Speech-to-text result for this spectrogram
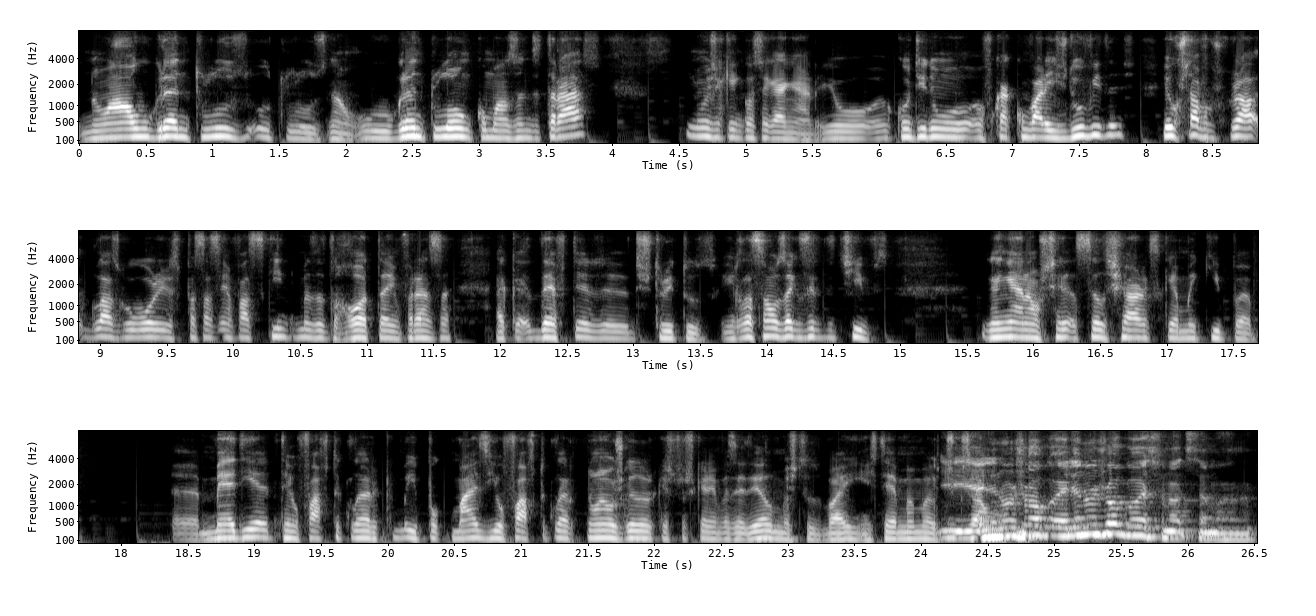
Não há o grande Toulouse, o Toulouse não, o grande Toulon como há uns anos atrás. Hoje é quem consegue ganhar. Eu continuo a ficar com várias dúvidas. Eu gostava que os Glasgow Warriors passassem a fase seguinte, mas a derrota em França deve ter eh, destruído tudo. Em relação aos Exeter Chiefs, ganharam os Sale Sharks, que é uma equipa Uh, média, tem o Faf de Klerk e pouco mais, e o Faf de Klerk não é o jogador que as pessoas querem fazer dele, mas tudo bem, isto é a mesma discussão. E ele não jogou, ele não jogou esse final de semana.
